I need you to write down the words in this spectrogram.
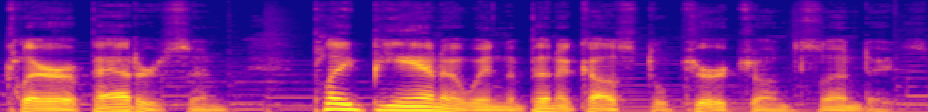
Clara Patterson, played piano in the Pentecostal church on Sundays.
